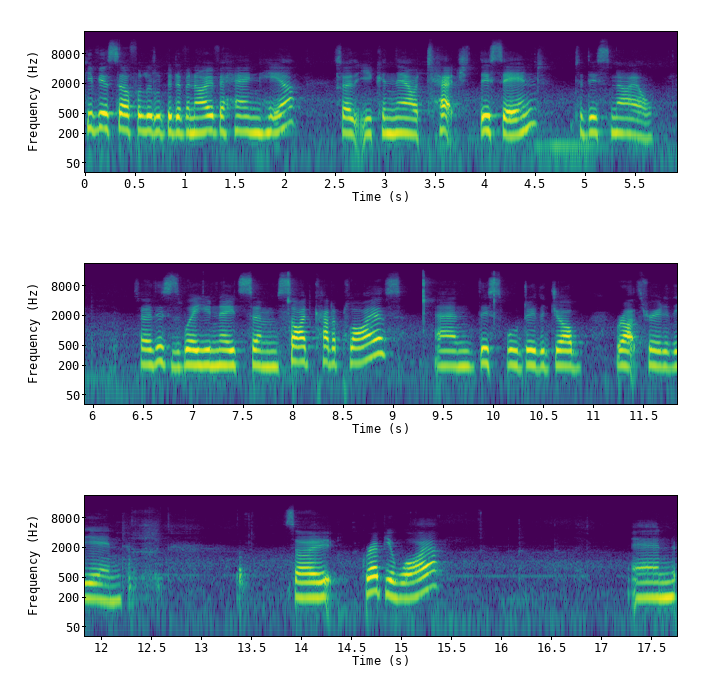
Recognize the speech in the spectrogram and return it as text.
give yourself a little bit of an overhang here so that you can now attach this end to this nail. So this is where you need some side cutter pliers and this will do the job right through to the end. So grab your wire and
